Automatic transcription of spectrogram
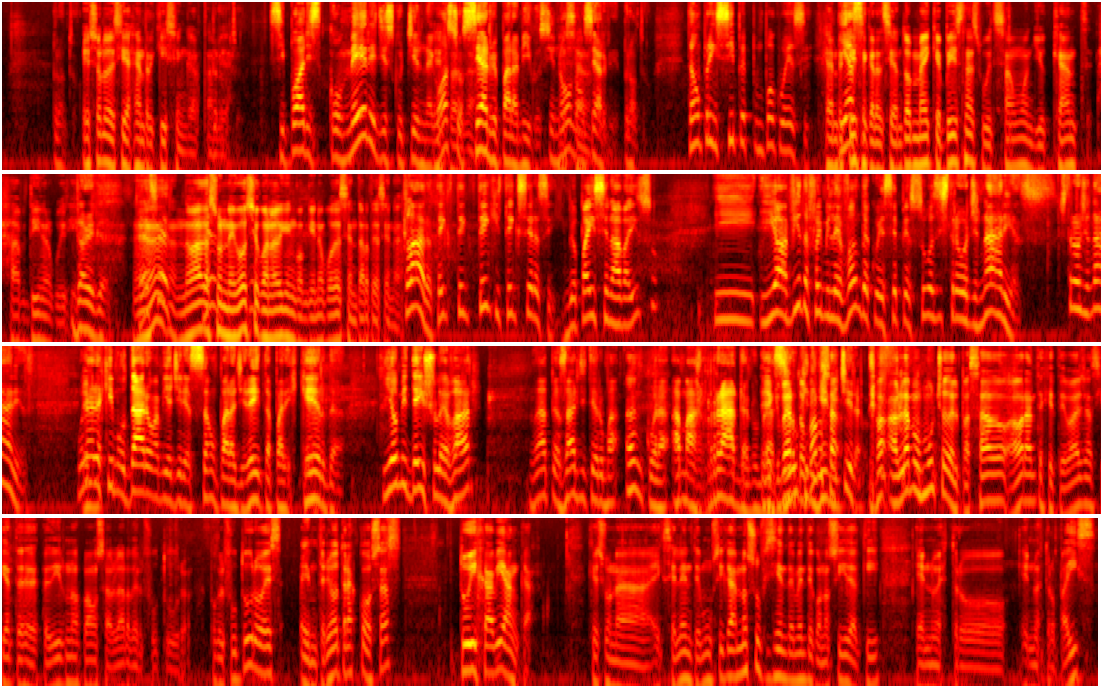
Pronto. Eso lo decía Henry Kissinger también. Pronto. Se podes comer e discutir negócio, verdade. serve para amigos. Se não, É não serve. Pronto. Então, o princípio é um pouco esse. Henry essa- Kissinger decía, don't make a business with someone you can't have dinner with him. Very good. ¿Eh? That's it. No hagas Yeah. un negocio con alguien con quien no podés sentarte a cenar. Claro, tem, tem, tem, que, tem que ser assim. Meu pai ensinava isso e, e a vida foi me levando a conhecer pessoas extraordinárias. Extraordinárias. Mulheres que mudaram a minha direção para a direita, para a esquerda. E eu me deixo levar, é? apesar de ter uma âncora amarrada no Brasil Egberto, que vamos ninguém a- me tira. va- hablamos mucho del pasado, ahora antes que te vayas y antes de despedirnos vamos a hablar del futuro. Porque el futuro es, entre otras cosas, tu hija Bianca, que es una excelente música, no suficientemente conocida aquí en nuestro, en nuestro país.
